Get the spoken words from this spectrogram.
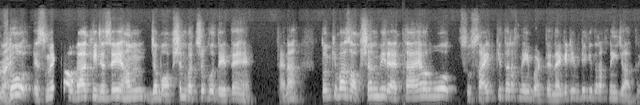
right. तो इसमें क्या होगा कि जैसे हम जब ऑप्शन बच्चों को देते हैं है ना तो उनके पास ऑप्शन भी रहता है और वो सुसाइड की तरफ़ नहीं बढ़ते नेगेटिविटी की तरफ़ नहीं जाते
